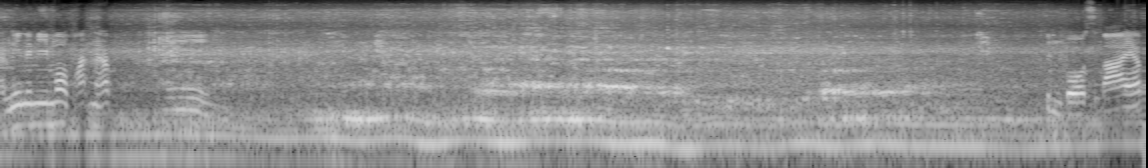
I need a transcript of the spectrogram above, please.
อันนี้ไม่มีหม้อพัดนะครับ นี่ขึ้นโบสบายครับ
